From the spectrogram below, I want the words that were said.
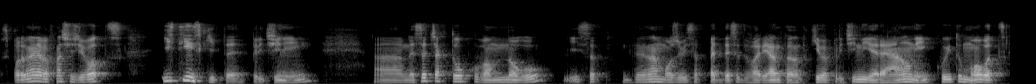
според мен, в нашия живот истинските причини а, не са чак толкова много и са, не знам, може би са 5-10 варианта на такива причини реални, които могат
